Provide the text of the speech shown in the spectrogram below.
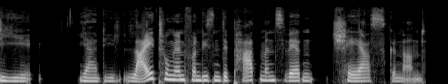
die ja, die Leitungen von diesen Departments werden Chairs genannt.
